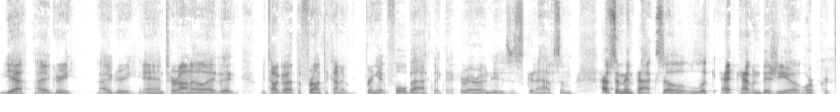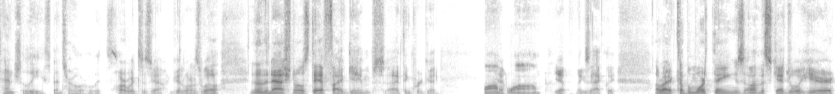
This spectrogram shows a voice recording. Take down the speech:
Yeah, I agree. I agree. And Toronto, I, they, we talked about the front to kind of bring it full back. Like that Guerrero news is going to have some have some impact. So look at Cavan Biggio or potentially Spencer Horwitz. Horwitz is yeah, a good one as well. And then the Nationals, they have five games. I think we're good. Womp womp. Yep, exactly. All right, a couple more things on the schedule here.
